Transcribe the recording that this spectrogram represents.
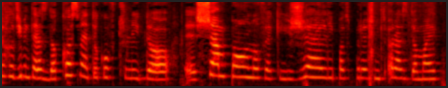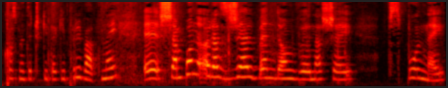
Przechodzimy teraz do kosmetyków, czyli do e, szamponów, jakichś żeli pod prysznic oraz do mojej kosmetyczki takiej prywatnej. E, szampony oraz żel będą w naszej wspólnej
